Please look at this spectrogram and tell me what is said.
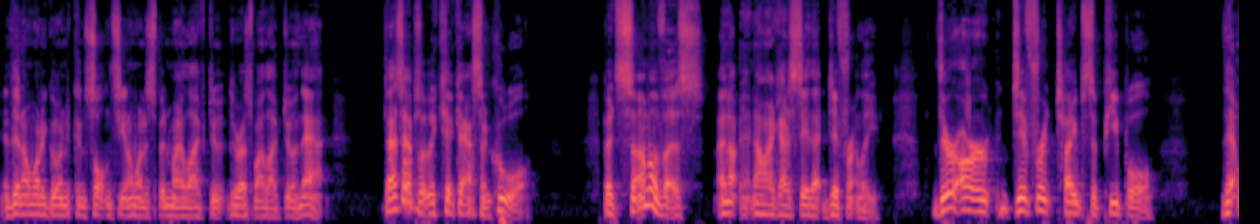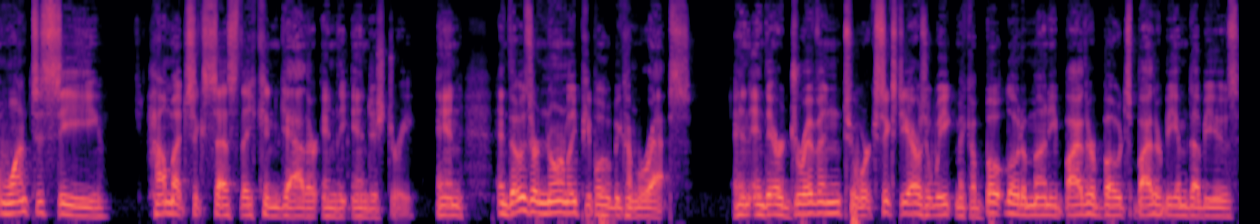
And then I want to go into consultancy and I want to spend my life, do, the rest of my life doing that. That's absolutely kick ass and cool. But some of us, and now I got to say that differently. there are different types of people that want to see how much success they can gather in the industry. And and those are normally people who become reps. And, and they're driven to work 60 hours a week, make a boatload of money, buy their boats, buy their BMWs,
